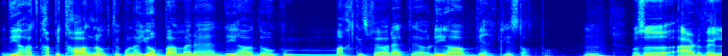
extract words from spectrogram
de har hatt kapital nok til å kunne jobbe med det, de har markedsført dette, og de har virkelig stått. Mm. Og så er det vel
